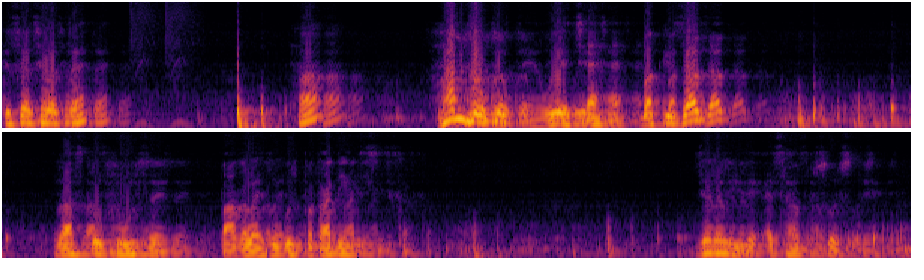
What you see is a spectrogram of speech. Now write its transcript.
किसका अच्छा लगता है? हाँ? हम जो करते हैं वो अच्छा है। बाकी सब? रास्ते फूल से पागल ऐसे तो कुछ पता नहीं किसी का। जनरली ऐसा हम सोचते हैं।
